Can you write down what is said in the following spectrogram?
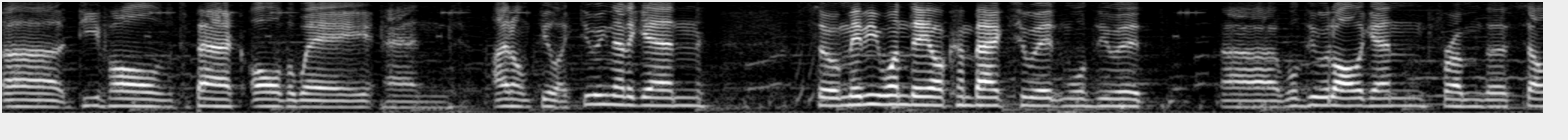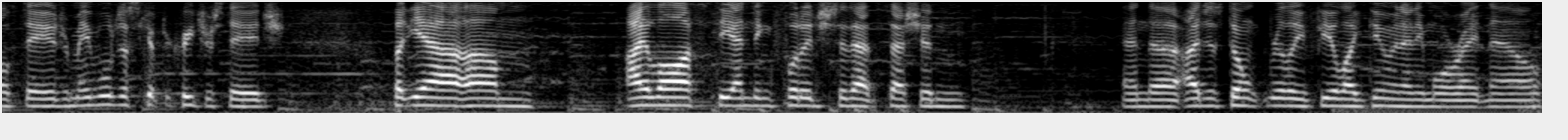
uh, devolved back all the way, and I don't feel like doing that again. So maybe one day I'll come back to it and we'll do it. Uh, we'll do it all again from the cell stage, or maybe we'll just skip the creature stage. But yeah, um, I lost the ending footage to that session, and uh, I just don't really feel like doing anymore right now.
